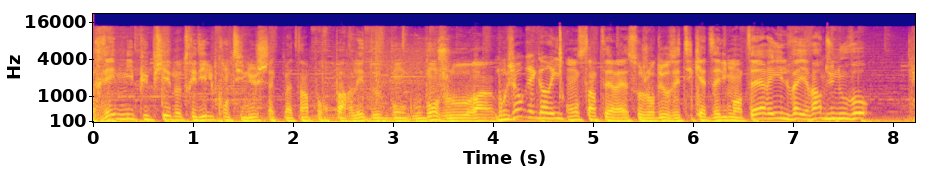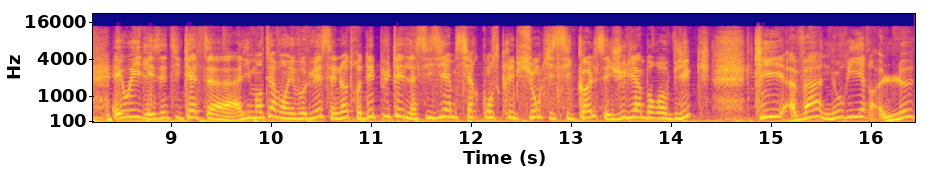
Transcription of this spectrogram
Rémi Pupier, notre idylle continue chaque matin pour parler de bon goût. Bonjour. Bonjour Grégory. On s'intéresse aujourd'hui aux étiquettes alimentaires et il va y avoir du nouveau. Et oui, les étiquettes euh, alimentaires vont évoluer. C'est notre député de la sixième circonscription qui s'y colle, c'est Julien Borovic, qui va nourrir le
